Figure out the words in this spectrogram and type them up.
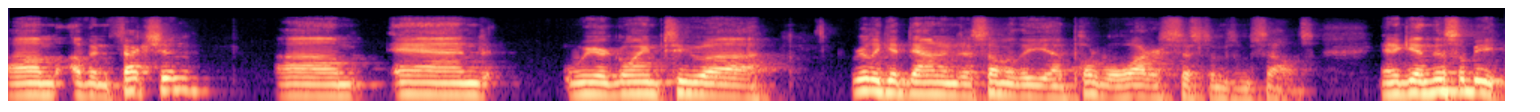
um, of infection. Um, and we are going to uh, really get down into some of the uh, potable water systems themselves. And again, this will be,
